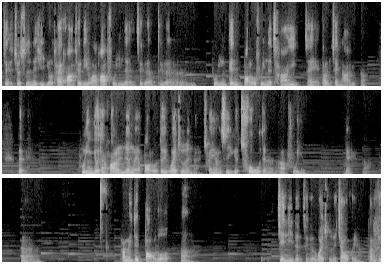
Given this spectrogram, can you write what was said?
这就是那些犹太化就立法化福音的这个这个福音跟保罗福音的差异在到底在哪里啊？对。福音犹太化的人认为啊，保罗对外族人呢传扬是一个错误的啊福音，对啊，嗯，他们对保罗啊建立的这个外族的教会啊，他们就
